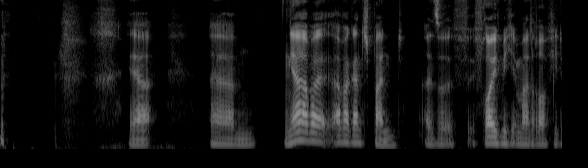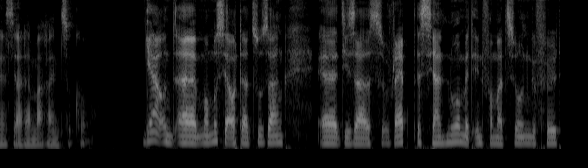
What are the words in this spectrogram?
Ja. Ähm, ja, aber, aber ganz spannend. Also freue ich mich immer drauf, jedes Jahr da mal reinzugucken. Ja, und äh, man muss ja auch dazu sagen, äh, dieser Rap ist ja nur mit Informationen gefüllt,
